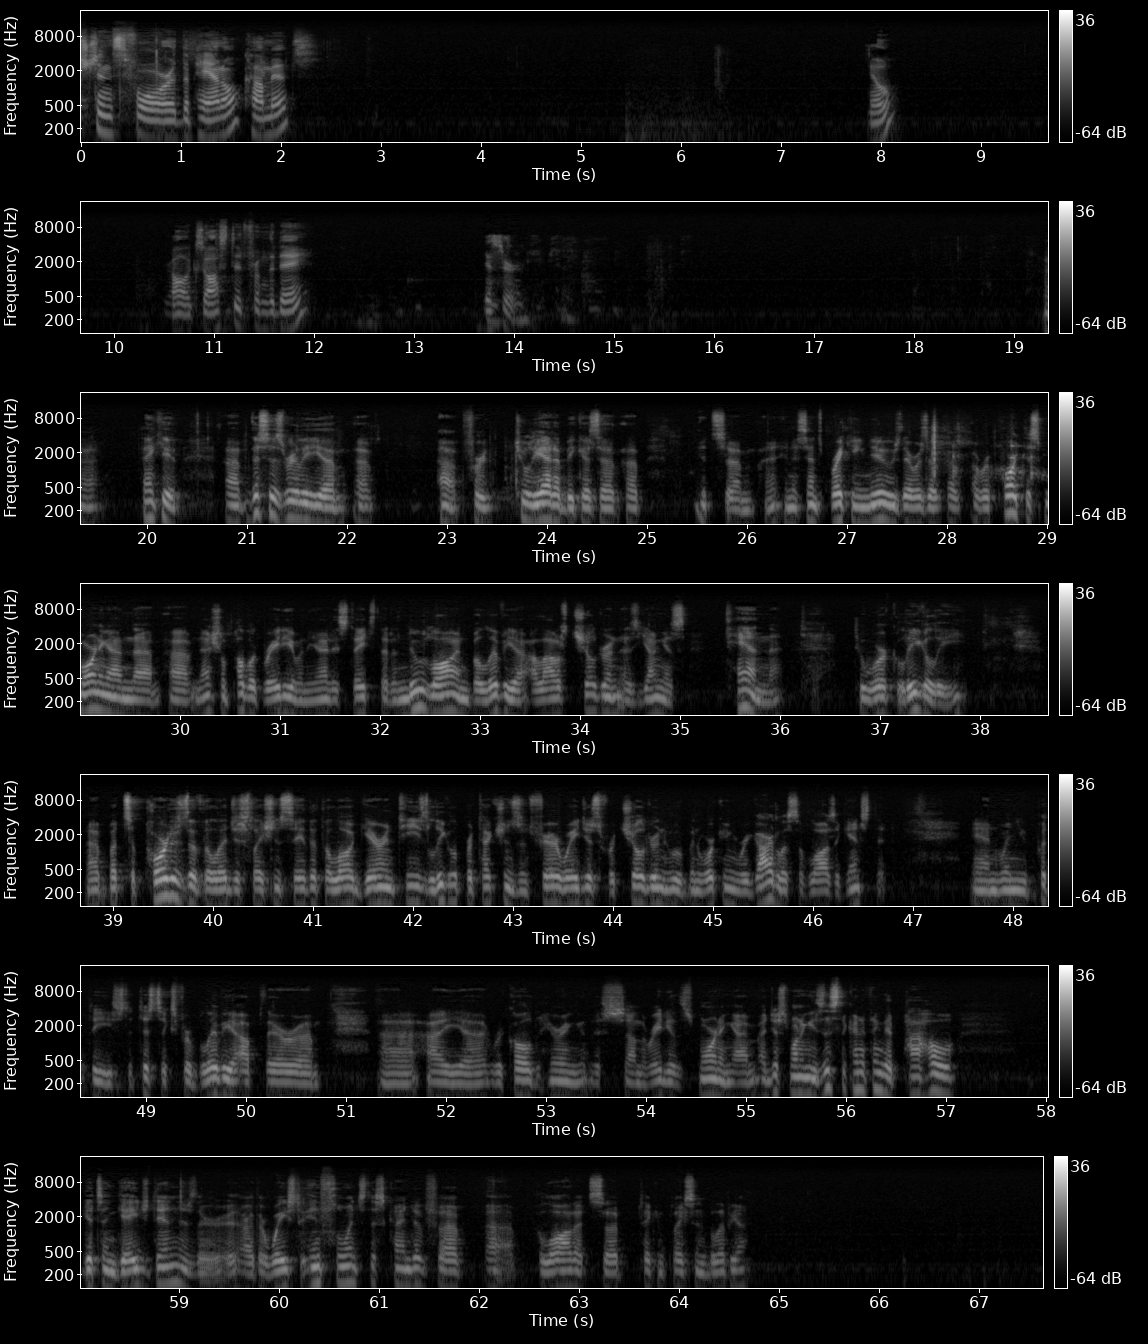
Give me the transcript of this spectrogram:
Questions for the panel, comments? No? You're all exhausted from the day? Yes, sir. Uh, Thank you. Uh, This is really um, uh, uh, for Julietta because it's, um, in a sense, breaking news. There was a, a- a report this morning on uh, uh, National Public Radio in the United States that a new law in Bolivia allows children as young as 10 to work legally. Uh, But supporters of the legislation say that the law guarantees legal protections and fair wages for children who have been working regardless of laws against it. And when you put the statistics for Bolivia up there, um, uh, I uh, recalled hearing this on the radio this morning. I'm, I'm just wondering, is this the kind of thing that PAHO gets engaged in? Is there, are there ways to influence this kind of uh, uh, law that's uh, taking place in Bolivia?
